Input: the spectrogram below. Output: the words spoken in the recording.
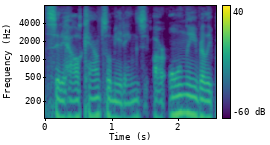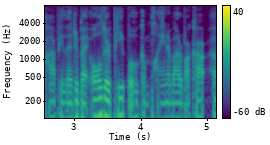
city hall council meetings are only really populated by older people who complain about about uh,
